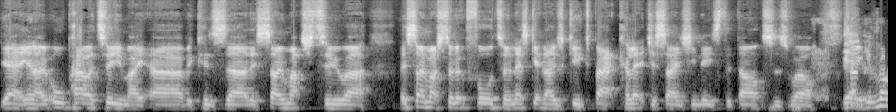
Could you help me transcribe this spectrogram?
yeah, you know, all power to you, mate, because there's so much to there's so much to look forward to. And let's get those gigs back. Colette just saying she needs to dance as well. Yeah, so, you're right.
